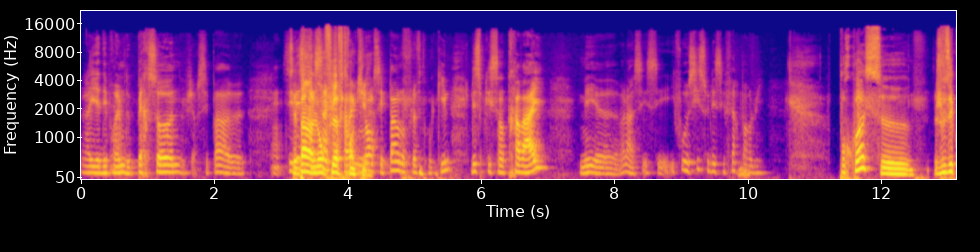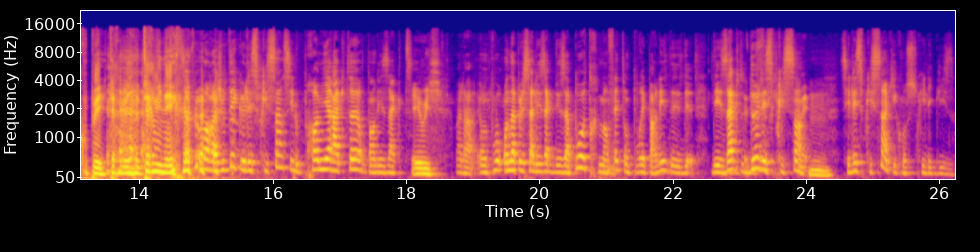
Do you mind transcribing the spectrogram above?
il y a des problèmes de personnes, c'est pas. Euh, mm. c'est pas un long fleuve tranquille. Non, c'est pas un long fleuve tranquille. L'Esprit Saint travaille, mais euh, voilà, c'est, il faut aussi se laisser faire par lui. Pourquoi ce. Je vous ai coupé, terminé. Simplement rajouter que l'Esprit Saint, c'est le premier acteur dans les actes. Et eh oui. Voilà, on, on, appelle ça les actes des apôtres, mais en fait, on pourrait parler des actes de l'Esprit Saint. Hmm. C'est l'Esprit Saint qui construit l'Église.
